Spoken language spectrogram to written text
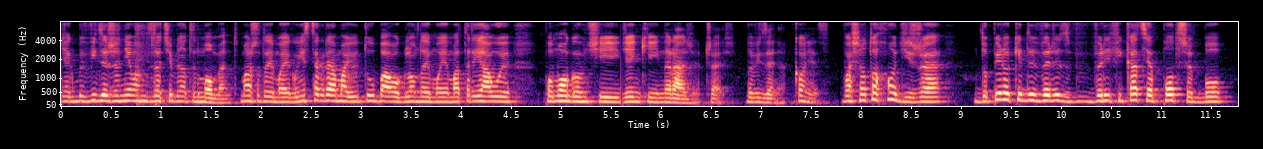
jakby widzę, że nie mam nic dla ciebie na ten moment. Masz tutaj mojego Instagrama, YouTube'a, oglądaj moje materiały, pomogą ci, dzięki, na razie, cześć, do widzenia, koniec. Właśnie o to chodzi, że dopiero kiedy wery, weryfikacja potrzeb, bo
